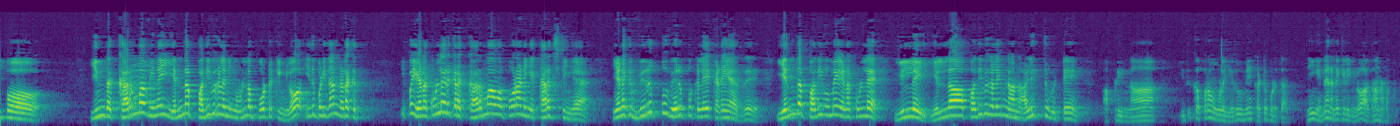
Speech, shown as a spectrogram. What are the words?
இப்போ இந்த கர்ம வினை என்ன பதிவுகளை நீங்கள் உள்ளே போட்டிருக்கீங்களோ இதுபடி தான் நடக்குது. இப்போ எனக்குள்ளே இருக்கிற கர்மாவை பூரா நீங்கள் கரைச்சிட்டீங்க. எனக்கு விருப்பு வெறுப்புகளே கிடையாது. எந்த பதிவுமே எனக்குள்ள இல்லை. எல்லா பதிவுகளையும் நான் அழித்து விட்டேன். அப்படின்னா இதுக்கப்புறம் உங்களை எதுவுமே கட்டுப்படுத்தாது. நீங்க என்ன நினைக்கிறீங்களோ அதான் நடக்கும்.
